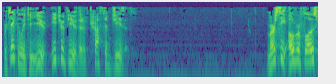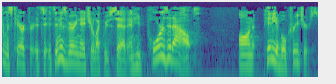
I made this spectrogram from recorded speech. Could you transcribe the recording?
particularly to you, each of you that have trusted Jesus. Mercy overflows from his character. It's, it's in his very nature, like we've said, and he pours it out on pitiable creatures.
